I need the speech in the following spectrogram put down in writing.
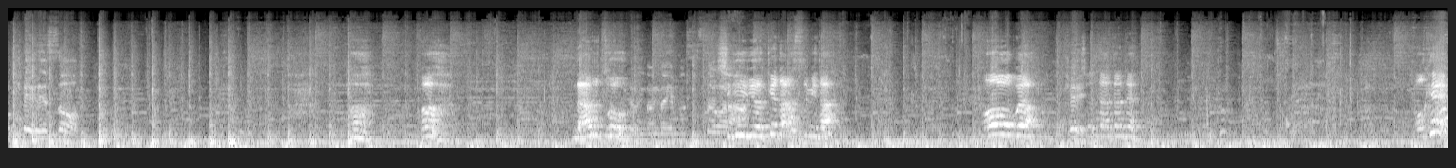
오케이 됐어. 아, 아, 나루토 명당당히 싸워라. 지금이야 깨달았습니다. 어 뭐야? 오케이. 나, 나. 오케이. 어.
